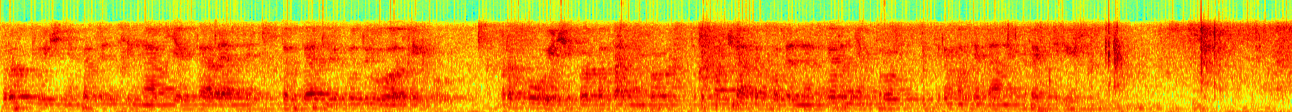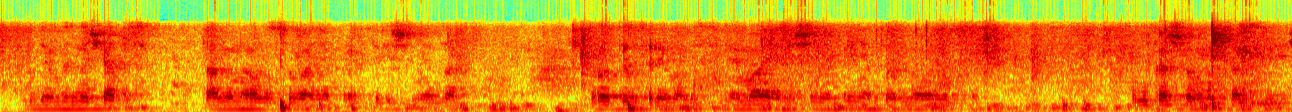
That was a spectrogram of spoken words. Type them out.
про включення потенційного об'єкта оренди до переліку другого типу, враховуючи клопотання правопринимача та подане звернення, прошу підтримати даний проект рішення. Будемо визначатися. Ставлю на голосування проект рішення за. Проти утримались. Немає. Рішення прийнято одноголосно. Лукашов Олександр Сергійович.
